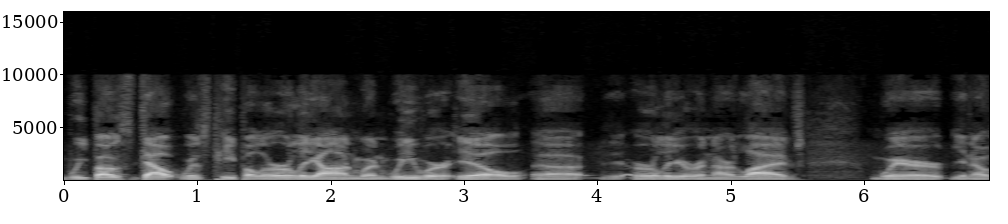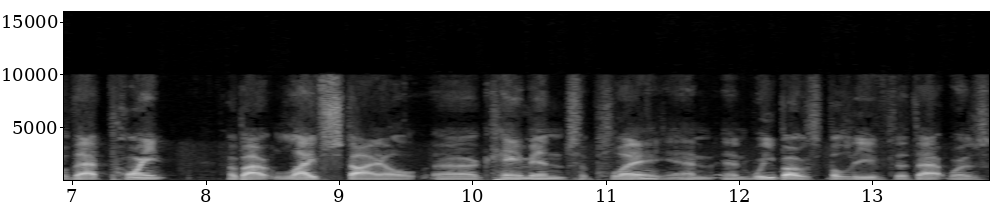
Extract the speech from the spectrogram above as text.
we both dealt with people early on when we were ill, uh, earlier in our lives, where you know that point about lifestyle uh, came into play, mm. and and we both believed that that was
